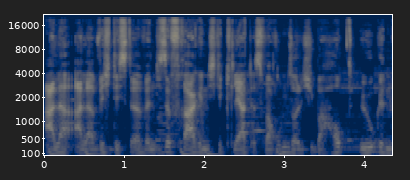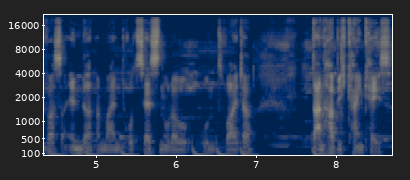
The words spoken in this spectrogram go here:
Aller, Allerwichtigste. Wenn diese Frage nicht geklärt ist, warum soll ich überhaupt irgendwas ändern an meinen Prozessen oder und so weiter, dann habe ich keinen Case.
